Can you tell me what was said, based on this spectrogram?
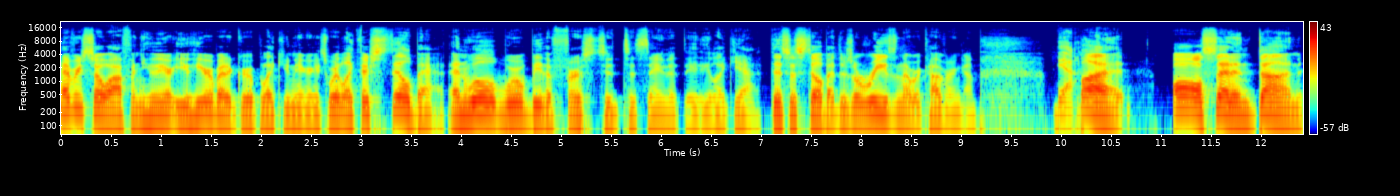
every so often you hear you hear about a group like Unarius where like they're still bad, and we'll we'll be the first to to say that they, like yeah, this is still bad. There's a reason that we're covering them, Yeah. but all said and done,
